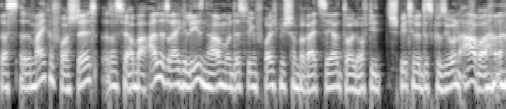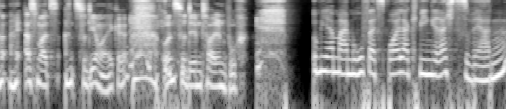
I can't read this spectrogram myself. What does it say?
das äh, Maike vorstellt, das wir aber alle drei gelesen haben und deswegen freue ich mich schon bereits sehr doll auf die spätere Diskussion. Aber erstmal zu dir, Maike, und zu dem tollen Buch um mir meinem Ruf als Spoiler Queen gerecht zu werden.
